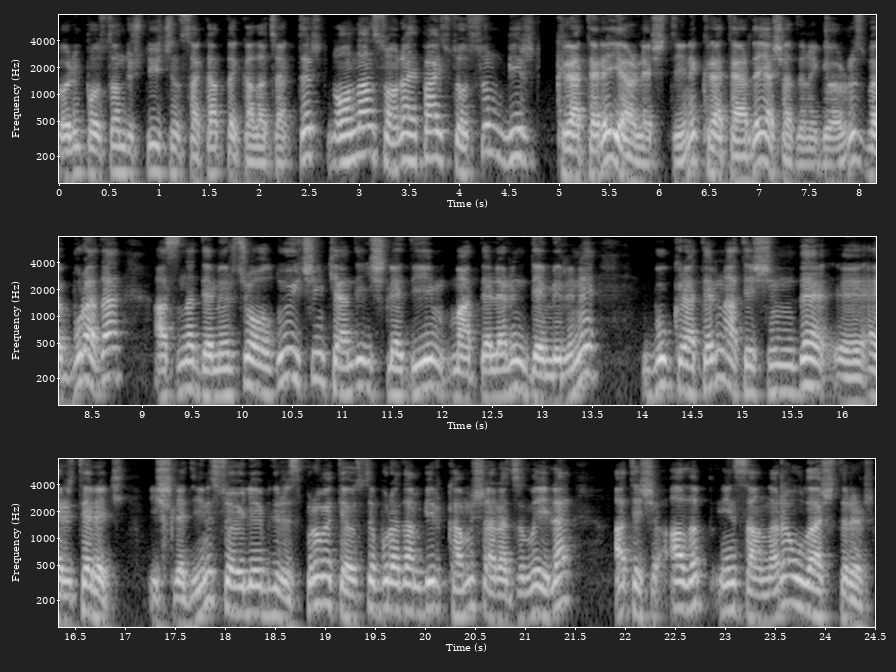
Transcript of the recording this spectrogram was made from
Olimpos'tan düştüğü için sakat da kalacaktır. Ondan sonra Hephaistos'un bir kratere yerleştiğini, kraterde yaşadığını görürüz ve burada aslında demirci olduğu için kendi işlediği maddelerin demirini bu kraterin ateşinde e, eriterek işlediğini söyleyebiliriz. Prometheus da buradan bir kamış aracılığıyla ateşi alıp insanlara ulaştırır.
